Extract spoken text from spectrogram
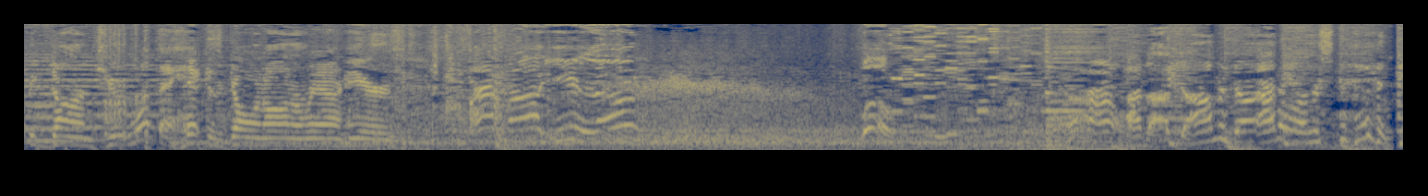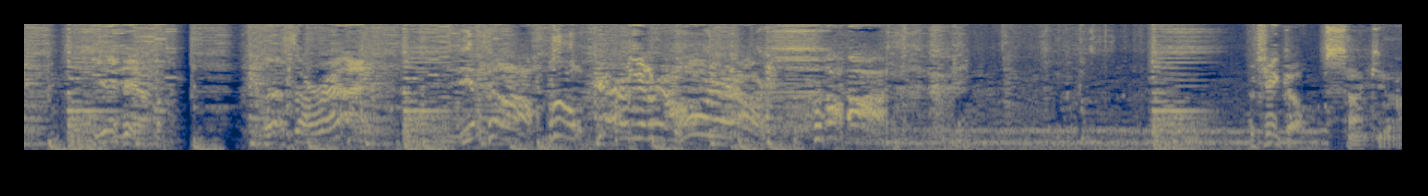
be darned too. What the heck is going on around here? I'm all year long. Whoa! I, I, I, I'm a dog. I don't understand. Yeah, that's all right. Yeah, Little girl, get in hold out. Pachinko. Thank you.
